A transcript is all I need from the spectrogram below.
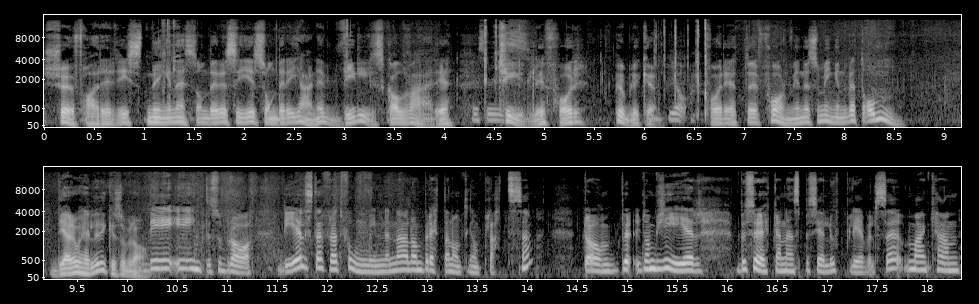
sjøfarerristningene som dere sier, som dere gjerne vil skal være Precis. tydelig for publikum. Ja. For et eh, fornminne som ingen vet om. Det er jo heller ikke så bra. Det är inte så bra. Dels därför att fornminnena de berättar någonting om platsen. De, de ger besökarna en speciell upplevelse. Man kan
